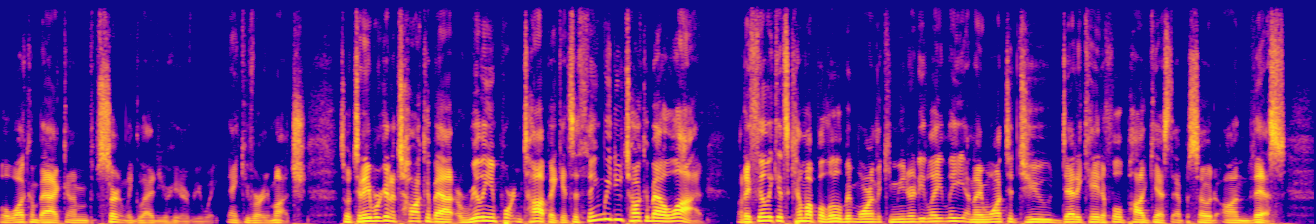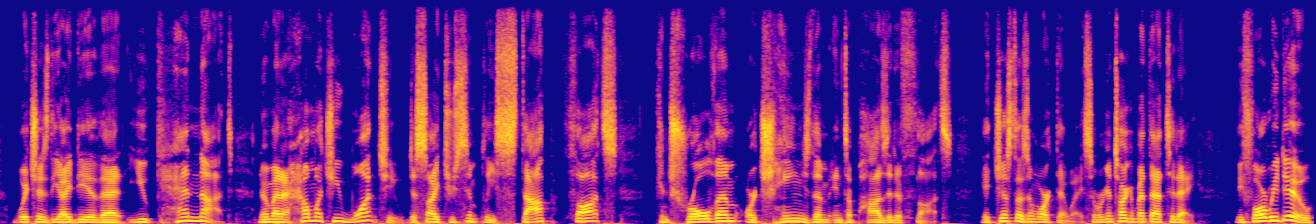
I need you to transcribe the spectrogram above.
well, welcome back. I'm certainly glad you're here every week. Thank you very much. So today we're going to talk about a really important topic. It's a thing we do talk about a lot, but I feel like it's come up a little bit more in the community lately. And I wanted to dedicate a full podcast episode on this, which is the idea that you cannot, no matter how much you want to decide to simply stop thoughts, control them, or change them into positive thoughts. It just doesn't work that way. So we're going to talk about that today. Before we do,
